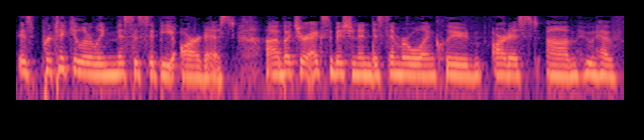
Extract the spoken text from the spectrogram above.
is particularly Mississippi artists, uh, but your exhibition in December will include artists um, who have.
